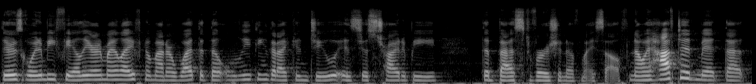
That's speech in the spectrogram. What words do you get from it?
there's going to be failure in my life no matter what. That the only thing that I can do is just try to be the best version of myself. Now I have to admit that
